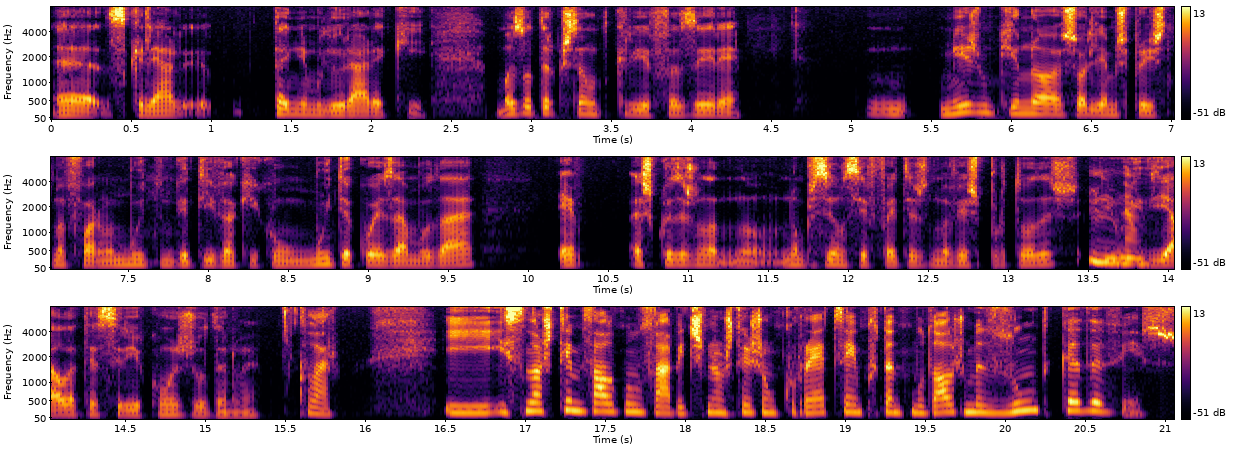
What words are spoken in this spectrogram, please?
uh, se calhar tenho a melhorar aqui. Mas outra questão que queria fazer é, mesmo que nós olhemos para isto de uma forma muito negativa, aqui com muita coisa a mudar, as coisas não, não, não, precisam ser feitas de uma vez por todas não. e o ideal até seria com ajuda, não é? Claro. E, e se nós temos alguns hábitos que não estejam corretos, é importante mudá-los, mas um de cada vez.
